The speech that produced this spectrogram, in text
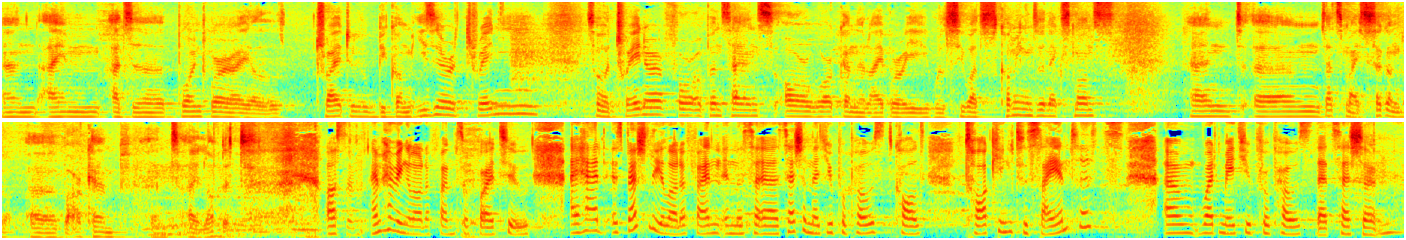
and I'm at the point where I'll try to become either a trainee, so a trainer for open science, or work on a library. We'll see what's coming in the next months. And um, that's my second uh, bar camp, and I loved it. Awesome. I'm having a lot of fun so far, too. I had especially a lot of fun in the uh, session that you proposed called Talking to Scientists. Um, what made you propose that session?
